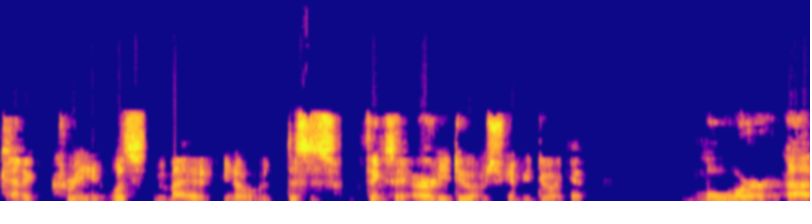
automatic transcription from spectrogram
kind of create what's my, you know, this is things I already do. I'm just going to be doing it more, uh,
